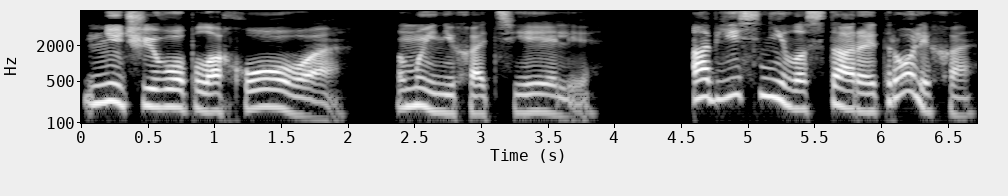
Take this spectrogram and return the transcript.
«Ничего плохого мы не хотели», — объяснила старая троллиха,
